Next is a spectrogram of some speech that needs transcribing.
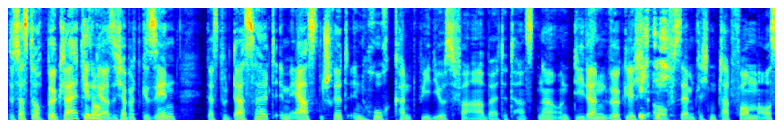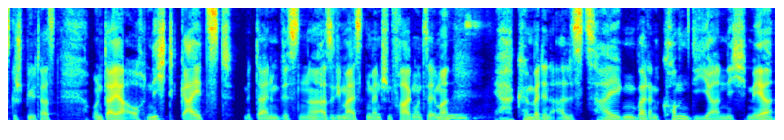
Das hast du auch begleitet. Genau. Ja? Also ich habe halt gesehen, dass du das halt im ersten Schritt in Hochkant-Videos verarbeitet hast, ne? Und die dann wirklich Richtig. auf sämtlichen Plattformen ausgespielt hast und da ja auch nicht geizt mit deinem Wissen. Ne? Also die meisten Menschen fragen uns ja immer, mhm. ja, können wir denn alles zeigen, weil dann kommen die ja nicht mehr.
